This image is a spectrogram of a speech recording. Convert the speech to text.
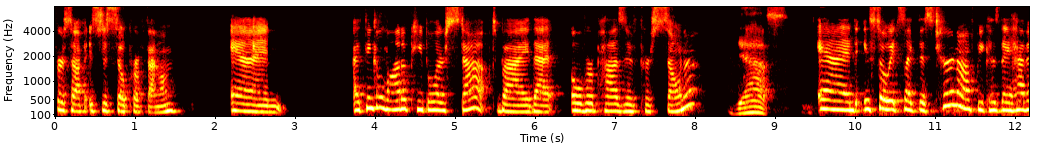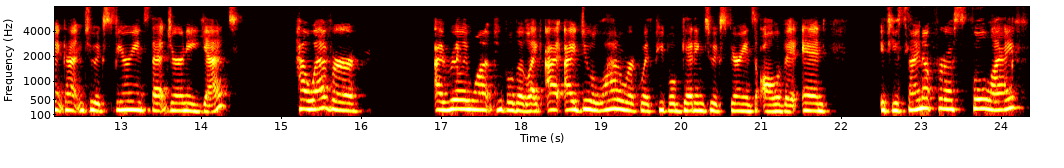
first off, it's just so profound. And I think a lot of people are stopped by that over positive persona. Yes. And so it's like this turnoff because they haven't gotten to experience that journey yet. However, I really want people to like, I, I do a lot of work with people getting to experience all of it. And if you sign up for a full life,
